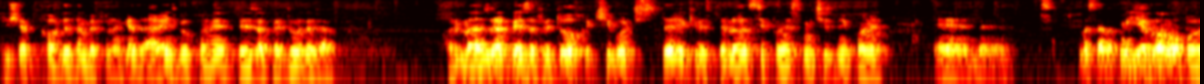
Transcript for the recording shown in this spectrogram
دیشب کار دادم به فلان کس ارنج بکنه به اضافه دو دادم. حالا منظورم به اضافه دو خب کیبورد چیز داره که به اصطلاح سیکونس می چیز می‌کنه. مثلا وقتی یه گام با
